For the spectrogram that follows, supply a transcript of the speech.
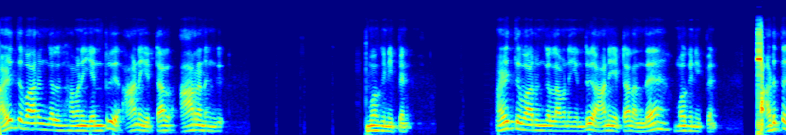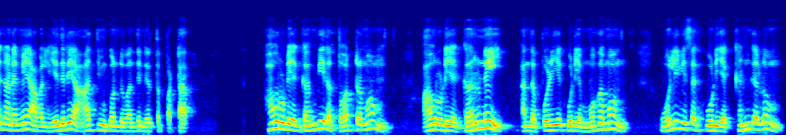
அழுத்து வாருங்கள் அவனை என்று ஆணையிட்டால் ஆரணங்கு. மோகினி பெண். அழைத்து வாருங்கள் அவனை என்று ஆணையிட்டால் அந்த மோகினி பெண். அடுத்த கணமே அவள் எதிரே ஆத்தியம் கொண்டு வந்து நிறுத்தப்பட்டார். அவருடைய கம்பீர தோற்றமும் அவருடைய கருணை அந்த பொழியக்கூடிய முகமும் ஒளி வீசக்கூடிய கண்களும்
